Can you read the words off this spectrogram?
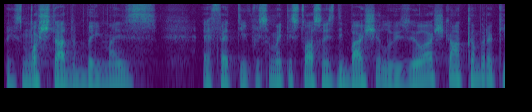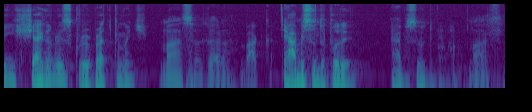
tem se mostrado bem mais efetivo, principalmente em situações de baixa luz. Eu acho que é uma câmera que enxerga no escuro praticamente. Massa, cara. Bacana. É absurdo o poder. É absurdo. Massa.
